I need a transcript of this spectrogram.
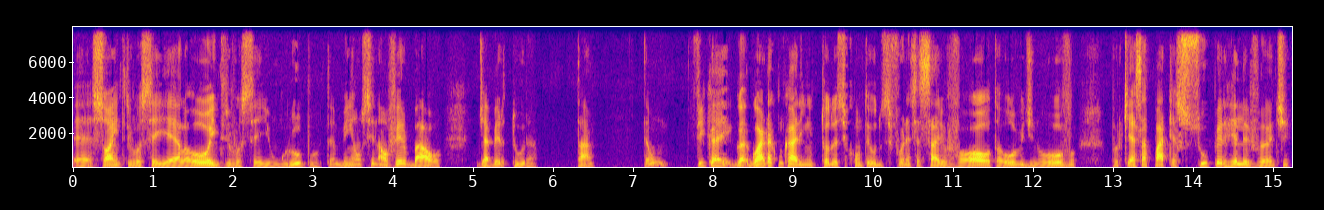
é, só entre você e ela ou entre você e um grupo, também é um sinal verbal de abertura, tá? Então, Fica guarda com carinho todo esse conteúdo, se for necessário, volta, ouve de novo, porque essa parte é super relevante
